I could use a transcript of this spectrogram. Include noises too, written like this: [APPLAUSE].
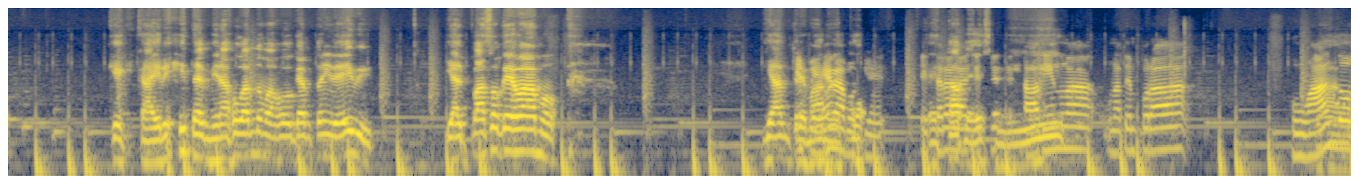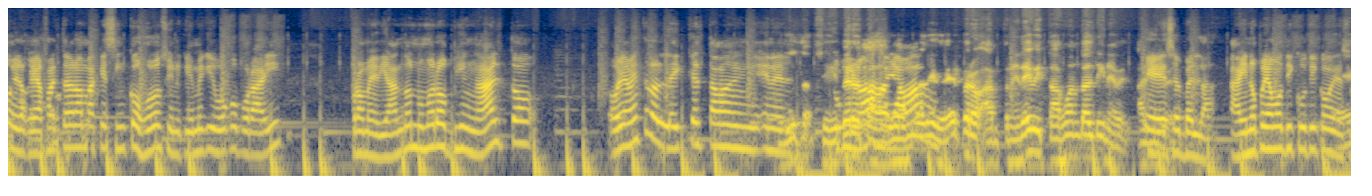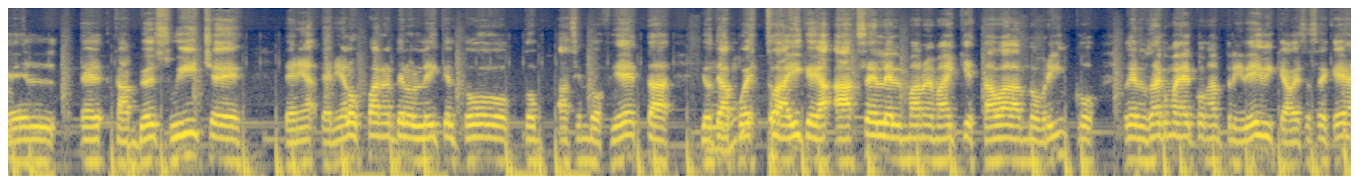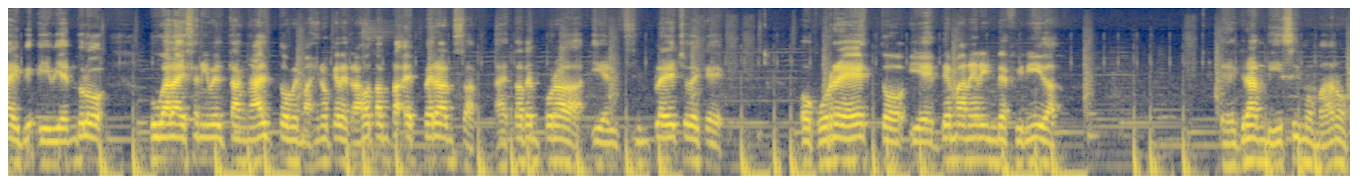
que Kyrie [LAUGHS] termina jugando más juegos que Anthony Davis. Y al paso que vamos, ya entre mano. porque esta era la- pésimo. estaba teniendo una, una temporada jugando y lo que ya falta era más que cinco juegos, si no me equivoco por ahí, promediando números bien altos. Obviamente los Lakers estaban en, en el... Sí, y pero baja, estaba allá jugando abajo. al nivel, pero Anthony Davis está jugando al nivel. al nivel. Eso es verdad. Ahí no podíamos discutir con eso. Él, él cambió el switch, eh, tenía, tenía los panes de los Lakers todos todos haciendo fiestas. Yo te apuesto ahí que Axel, el hermano de Mikey, estaba dando brincos. Porque tú sabes cómo es él con Anthony Davis, que a veces se queja y, y viéndolo jugar a ese nivel tan alto, me imagino que le trajo tanta esperanza a esta temporada. Y el simple hecho de que ocurre esto y es de manera indefinida es grandísimo, mano.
